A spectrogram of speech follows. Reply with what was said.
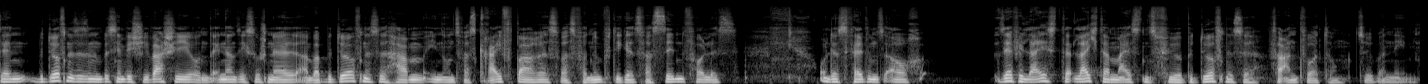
Denn Bedürfnisse sind ein bisschen wischiwaschi und ändern sich so schnell, aber Bedürfnisse haben in uns was Greifbares, was Vernünftiges, was Sinnvolles. Und es fällt uns auch sehr viel leichter, leichter meistens für Bedürfnisse Verantwortung zu übernehmen.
